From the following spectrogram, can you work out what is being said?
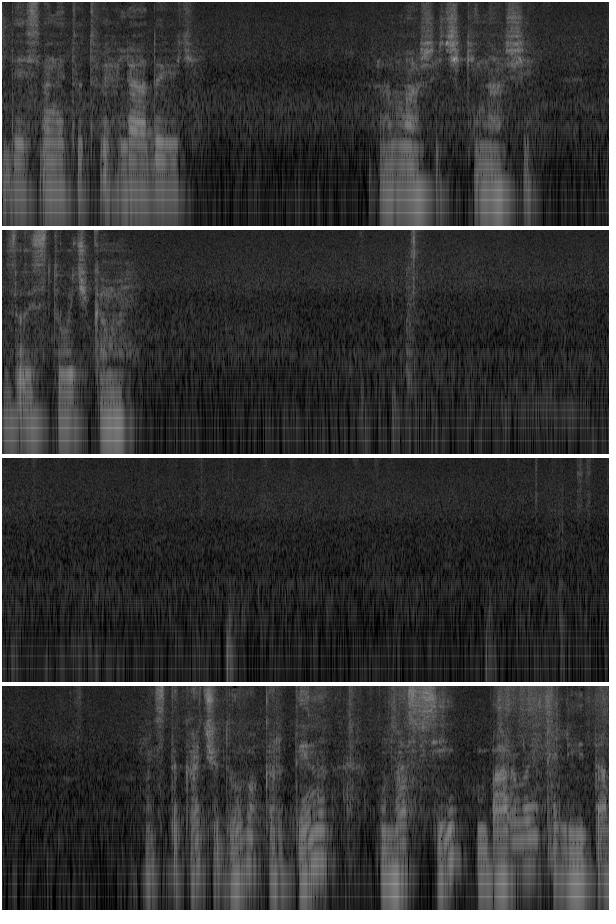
Десь вони тут виглядають ромашечки наші з листочками. Ось така чудова картина. У нас всі барви еліта.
